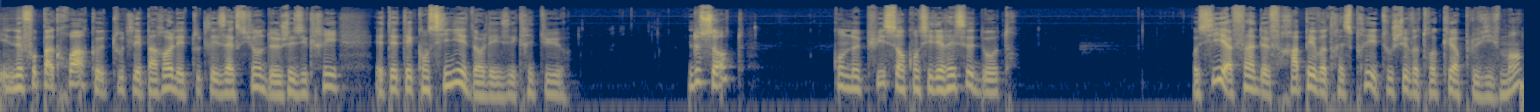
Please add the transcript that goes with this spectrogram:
Il ne faut pas croire que toutes les paroles et toutes les actions de Jésus-Christ aient été consignées dans les Écritures, de sorte qu'on ne puisse en considérer ceux d'autres. Aussi, afin de frapper votre esprit et toucher votre cœur plus vivement,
